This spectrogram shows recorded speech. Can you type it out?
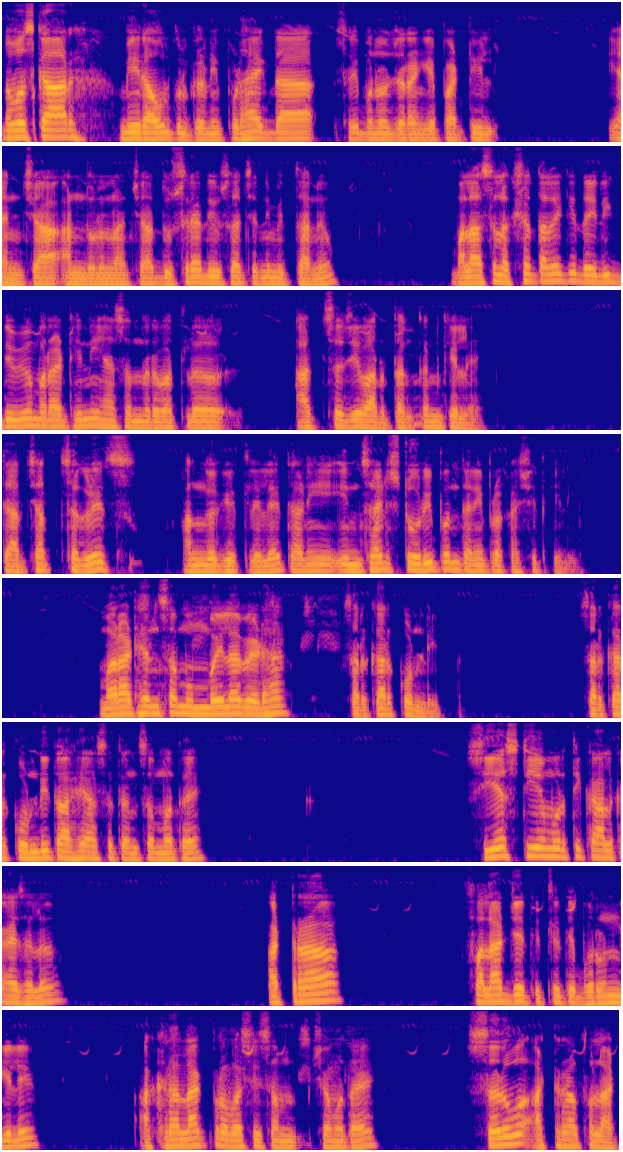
नमस्कार मी राहुल कुलकर्णी. पुन्हा एकदा श्री मनोज जरांगे पाटील यांच्या आंदोलनाच्या दुसऱ्या दिवसाच्या निमित्तानं मला असं लक्षात आलं की दैनिक दिव्य मराठीने ह्या संदर्भातलं आजचं जे वार्तांकन केलं आहे त्याच्यात सगळेच अंग घेतलेले आहेत आणि इनसाईड स्टोरी पण त्यांनी प्रकाशित केली. मराठ्यांचा मुंबईला वेढा सरकार कोंडीत. सरकार कोंडीत आहे असं त्यांचं मत आहे. सी एस टी एमवरती काल काय झालं? अठरा फलाट जे तिथले ते भरून गेले. अकरा लाख प्रवासी सम क्षमता आहे. सर्व अठरा फलाट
